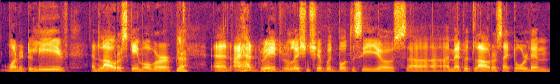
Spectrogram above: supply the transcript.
wanted to leave, and Lárus came over. yeah. And I had great relationship with both the CEOs. Uh, I met with Lárus. I told him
